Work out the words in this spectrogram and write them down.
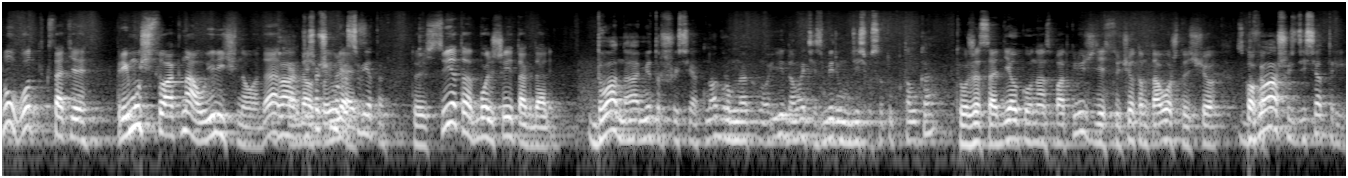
ну вот, кстати, преимущество окна увеличенного, да, Да, когда здесь вот очень много появляется. света. То есть света больше и так далее. Два на метр шестьдесят, ну огромное окно. И давайте измерим здесь высоту потолка. Это уже с отделкой у нас под ключ здесь, с учетом того, что еще сколько? Два шестьдесят три.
